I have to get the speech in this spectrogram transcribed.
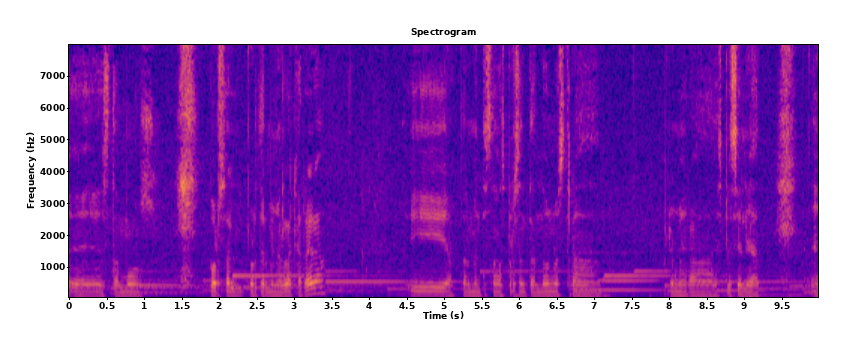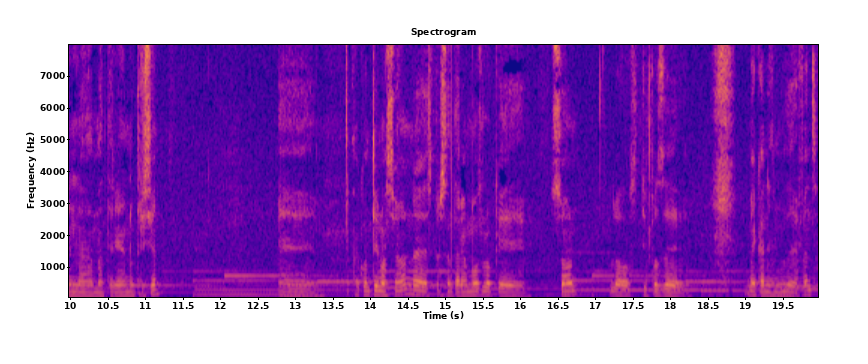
Eh, estamos por, por terminar la carrera y actualmente estamos presentando nuestra primera especialidad en la materia de nutrición. Eh, a continuación les presentaremos lo que son los tipos de mecanismos de defensa.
